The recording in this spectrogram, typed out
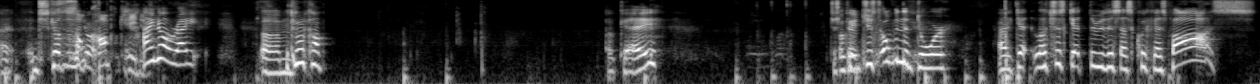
I, just go This through is the so door. complicated. I know, right? um. It's more comp. Okay. Just Okay. do- Just open the door. I get. Let's just get through this as quick as possible.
